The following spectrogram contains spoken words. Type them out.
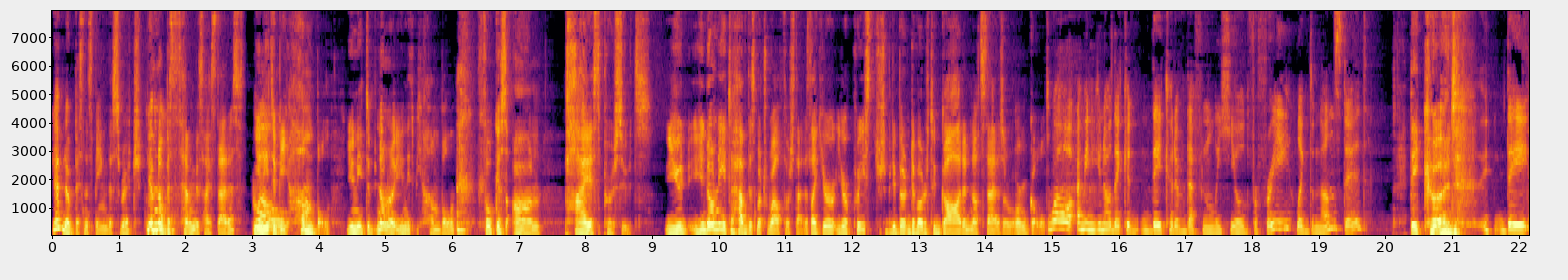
you have no business being this rich. You have no business having this high status. You need to be humble. You need to no no you need to be humble. Focus on pious pursuits you you don't need to have this much wealth or status like your your priest should be devoted to god and not status or, or gold Well, I mean, you know, they could they could have definitely healed for free, like the nuns did. They could They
